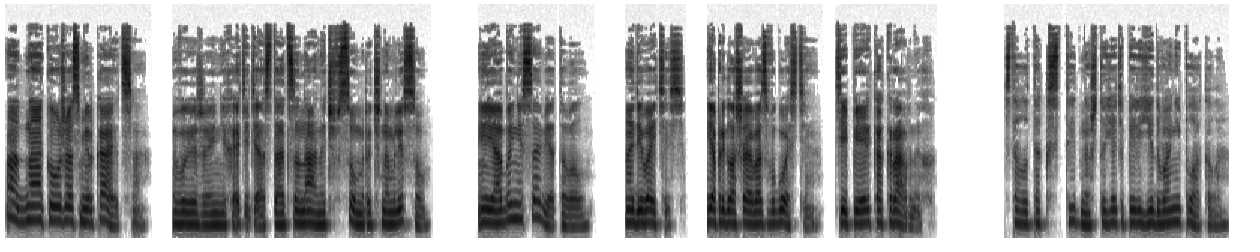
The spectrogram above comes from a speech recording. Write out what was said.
Однако уже смеркается. Вы же не хотите остаться на ночь в сумрачном лесу. Я бы не советовал. Одевайтесь, я приглашаю вас в гости. Теперь как равных». Стало так стыдно, что я теперь едва не плакала.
